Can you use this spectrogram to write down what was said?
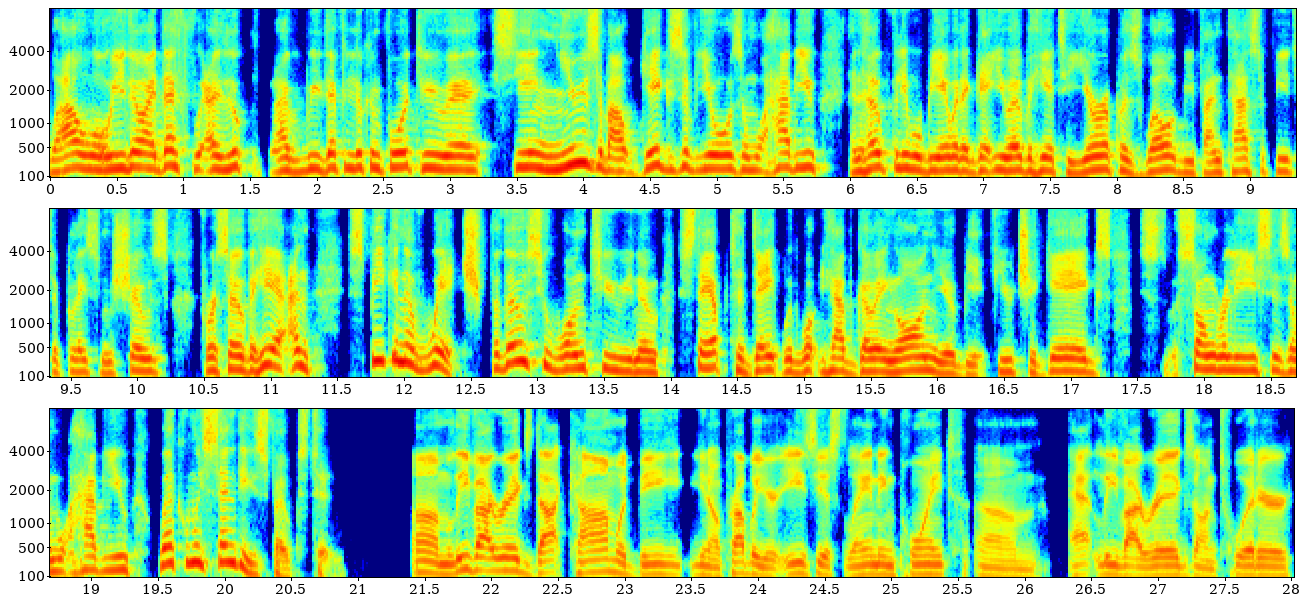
Wow. Well, you know, I definitely, I look, I'll be definitely looking forward to uh, seeing news about gigs of yours and what have you. And hopefully we'll be able to get you over here to Europe as well. It'd be fantastic for you to play some shows for us over here. And speaking of which, for those who want to, you know, stay up to date with what you have going on, you know, be it future gigs, song releases and what have you, where can we send these folks to? Um, LeviRiggs.com would be, you know, probably your easiest landing point. Um, at Levi Riggs on Twitter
